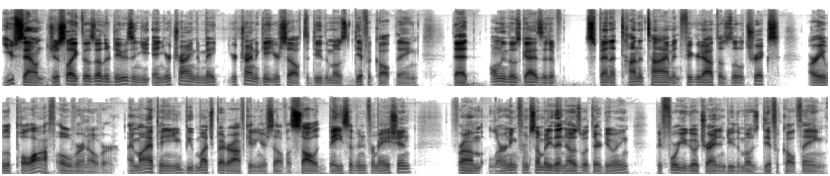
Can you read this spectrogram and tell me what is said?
you sound just like those other dudes, and you and you're trying to make you're trying to get yourself to do the most difficult thing that only those guys that have spent a ton of time and figured out those little tricks are able to pull off over and over. In my opinion, you'd be much better off giving yourself a solid base of information from learning from somebody that knows what they're doing before you go trying to do the most difficult thing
